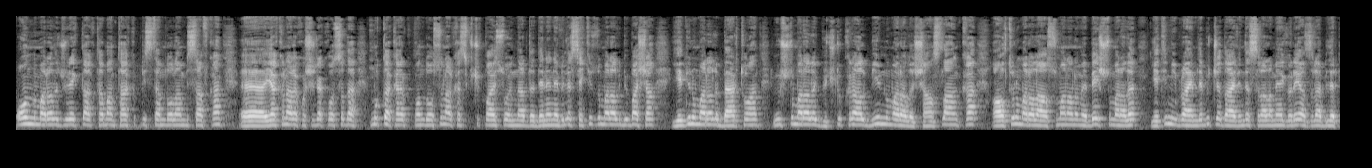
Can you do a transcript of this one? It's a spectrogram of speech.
10 numaralı Cürekli Aktaban takip listemde olan bir safkan Ee, yakın ara koşacak olsa da mutlaka konuda olsun arkası küçük bahis oyunlarda denenebilir. 8 numaralı bir başa 7 numaralı Bertuan 3 numaralı Güçlü Kral 1 numaralı Şanslı Anka 6 numaralı Asuman Hanım ve 5 numaralı Yetim İbrahim de bütçe dahilinde sıralamaya göre yazılabilir.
